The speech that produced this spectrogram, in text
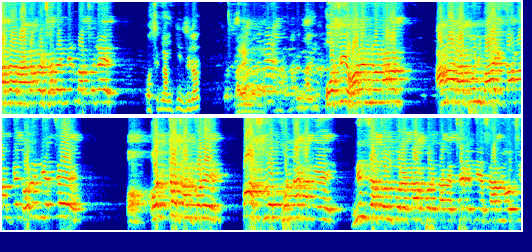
হাজার আঠারো সালের নির্বাচনে ওসির নাম কি ছিল? ওসি হরেন্দ্রনাথ আমার আপন ভাই জামালকে ধরে নিয়েছে অত্যাচার করে পাঁচ লক্ষ টাকা নিয়ে নির্যাতন করে তারপরে তাকে ছেড়ে দিয়েছে। আমি ওসি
